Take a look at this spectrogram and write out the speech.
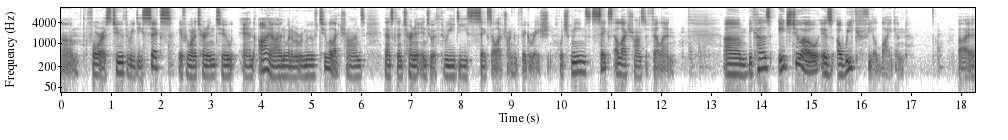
um, 4s2, 3d6. If we want to turn into an ion, we're going to remove two electrons, that's going to turn it into a 3d6 electron configuration, which means six electrons to fill in. Um, because H2O is a weak field ligand, by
